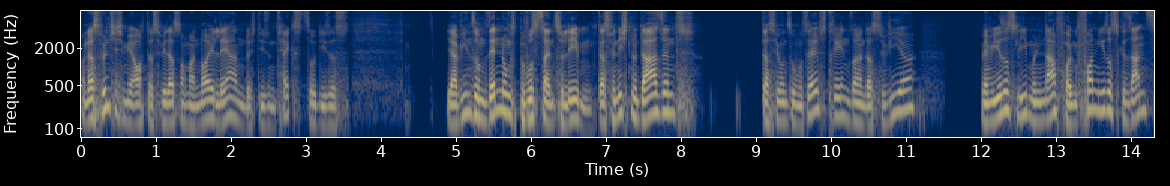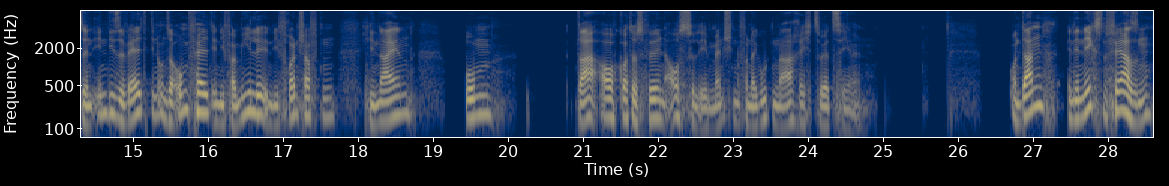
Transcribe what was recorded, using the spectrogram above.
Und das wünsche ich mir auch, dass wir das nochmal neu lernen durch diesen Text, so dieses, ja, wie in so einem Sendungsbewusstsein zu leben. Dass wir nicht nur da sind, dass wir uns um uns selbst drehen, sondern dass wir, wenn wir Jesus lieben und ihm nachfolgen, von Jesus gesandt sind in diese Welt, in unser Umfeld, in die Familie, in die Freundschaften hinein, um da auch Gottes Willen auszuleben, Menschen von der guten Nachricht zu erzählen. Und dann in den nächsten Versen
